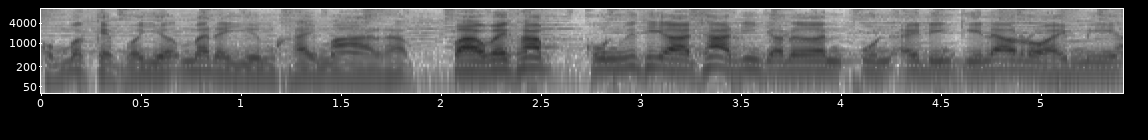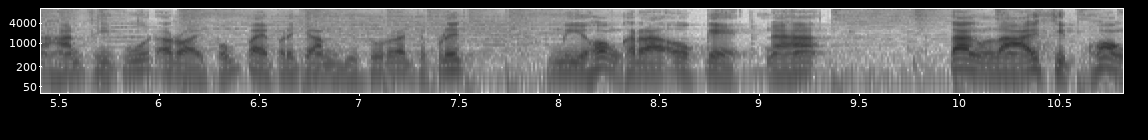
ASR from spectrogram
ผมก็เก็บไว้เยอะไม่ได้ยืมใครมาครับ ฝากไว้ครับ คุณวิทยาชาติยิ่งเจริญ อุ่นไอดิงกินแล้วอร่อย มีอาหารซีฟู้ดอร่อย ผมไปประจำอยู่ทุราชพฤกษ์มีห้องคาราโอเกะนะฮะ ตั้งหลายสิบห้อง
